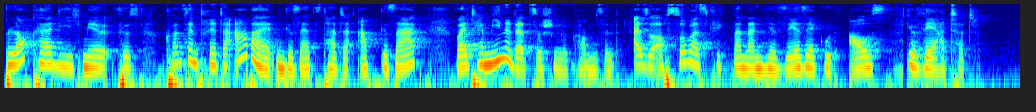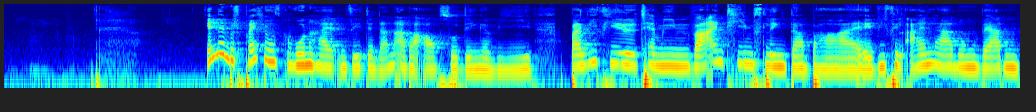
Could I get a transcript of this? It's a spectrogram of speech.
Blocker, die ich mir fürs konzentrierte Arbeiten gesetzt hatte, abgesagt, weil Termine dazwischen gekommen sind. Also auch sowas kriegt man dann hier sehr, sehr gut ausgewertet. In den Besprechungsgewohnheiten seht ihr dann aber auch so Dinge wie, bei wie viel Terminen war ein Teams-Link dabei, wie viele Einladungen werden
